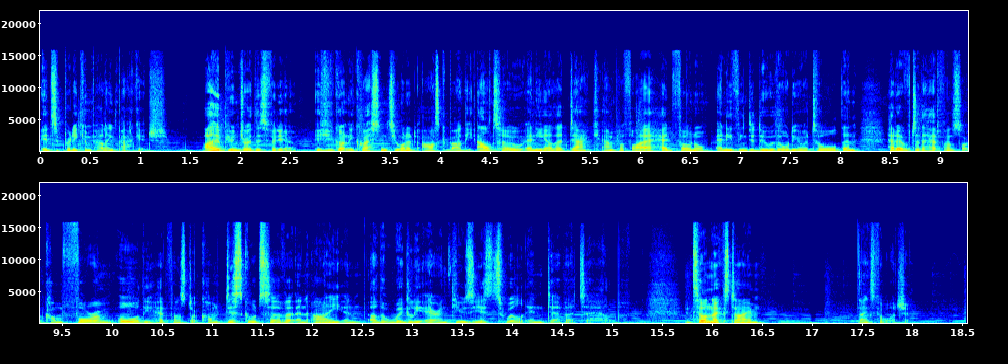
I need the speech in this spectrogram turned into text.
it's a pretty compelling package. I hope you enjoyed this video. If you've got any questions you wanted to ask about the Alto, any other DAC, amplifier, headphone, or anything to do with audio at all, then head over to the headphones.com forum or the headphones.com Discord server and I and other Wiggly Air enthusiasts will endeavour to help. Until next time, thanks for watching.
